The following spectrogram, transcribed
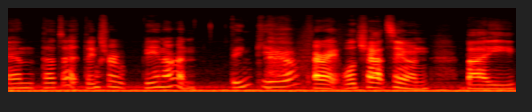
and that's it. Thanks for being on. Thank you. All right. We'll chat soon. Bye.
